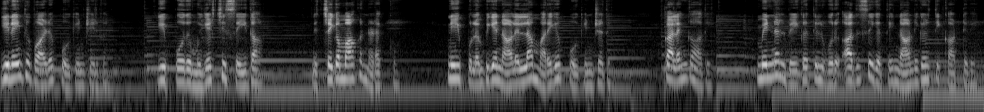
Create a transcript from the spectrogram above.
இணைந்து வாழப் போகின்றீர்கள். இப்போது முயற்சி செய்தால் நிச்சயமாக நடக்கும். நீ புலம்பிய நாளெல்லாம் மறையப் போகின்றது. கலங்காதே. மின்னல் வேகத்தில் ஒரு அதிசயத்தை நான் நிகழ்த்தி காட்டுவேன்.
